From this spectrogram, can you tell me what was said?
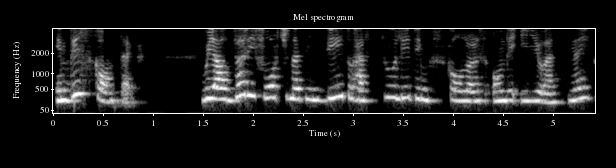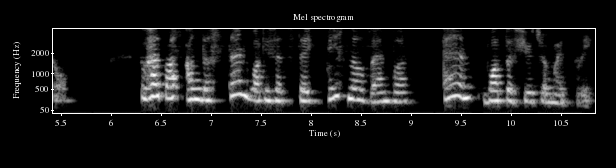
In this context, we are very fortunate indeed to have two leading scholars on the EU and NATO to help us understand what is at stake this November and what the future might bring.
